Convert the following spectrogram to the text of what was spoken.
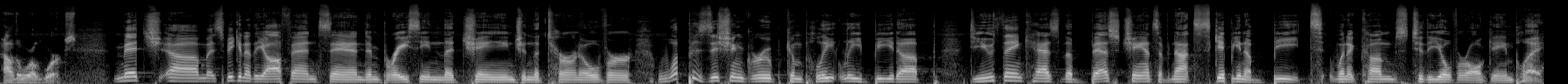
how the world works. Mitch, um, speaking of the offense and embracing the change and the turnover, what position group completely beat up do you think has the best chance of not skipping a beat when it comes to the overall gameplay?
